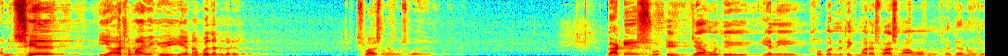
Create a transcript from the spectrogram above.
અને શે એ હાથમાં આવી ગયું એ એના ભજન કરે છે. શ્વાસ ને ઉશ્વાસ છે. ગાડી છૂટી, જ્યાં સુધી એની ખબર નથી કે મારા શ્વાસમાં આવો હું ખજાનો છે,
